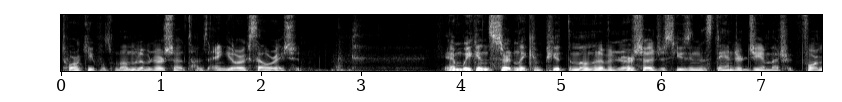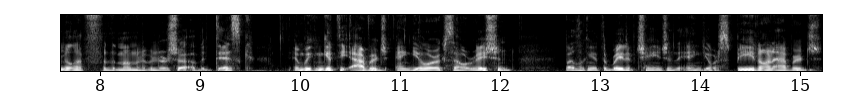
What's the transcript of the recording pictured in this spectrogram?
torque equals moment of inertia times angular acceleration. And we can certainly compute the moment of inertia just using the standard geometric formula for the moment of inertia of a disk. And we can get the average angular acceleration by looking at the rate of change in the angular speed on average.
